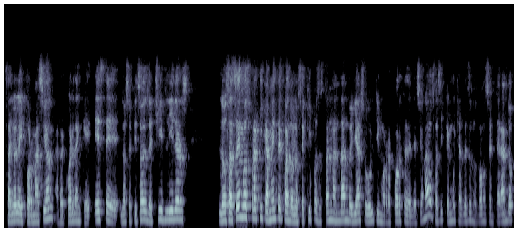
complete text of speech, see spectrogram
salió la información. Recuerden que este, los episodios de Chief Leaders los hacemos prácticamente cuando los equipos están mandando ya su último reporte de lesionados, así que muchas veces nos vamos enterando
